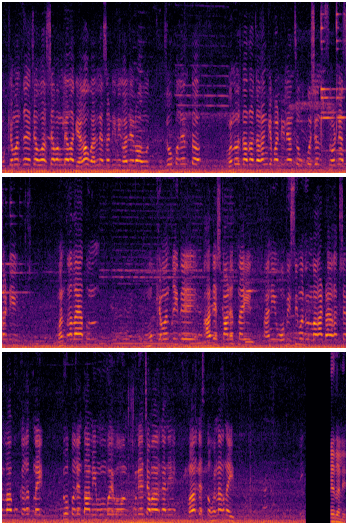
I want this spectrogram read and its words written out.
मुख्यमंत्र्याच्या वर्षा बंगल्याला घेराव घालण्यासाठी निघालेलो आहोत. जोपर्यंत मनोजदादा जरांगे पाटील यांचं उपोषण सोडण्यासाठी मंत्रालयातून मुख्यमंत्री ते आदेश काढत नाहीत आणि ओबीसीमधून मराठा आरक्षण लागू करत नाहीत तोपर्यंत आम्ही मुंबईवरून पुण्याच्या मार्गाने मार्गस्थ होणार नाहीत. झाले.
